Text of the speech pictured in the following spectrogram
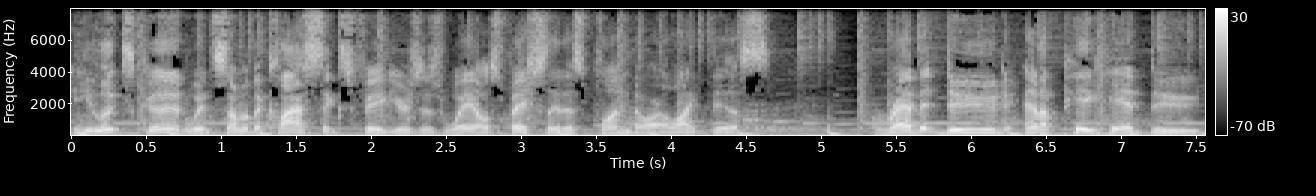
he looks good with some of the classics figures as well, especially this Plun-Darr. I like this a rabbit dude, and a pighead dude.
